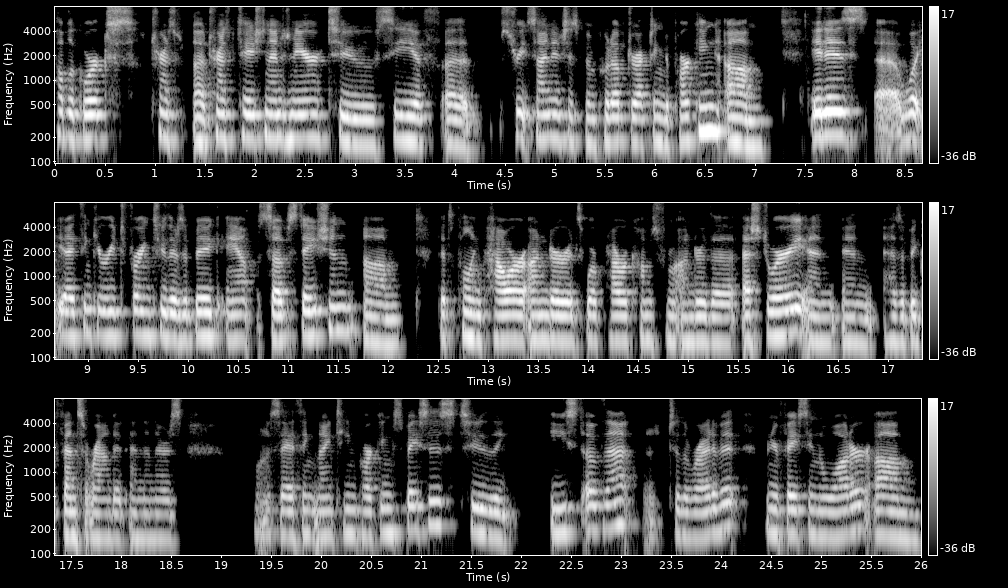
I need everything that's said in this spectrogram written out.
public works trans- uh, transportation engineer to see if uh, street signage has been put up directing to parking. Um, it is uh, what I think you're referring to. There's a big amp substation um, that's pulling power under. It's where power comes from under the estuary and and has a big fence around it. And then there's, want to say, I think 19 parking spaces to the east of that, to the right of it, when you're facing the water. Um,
